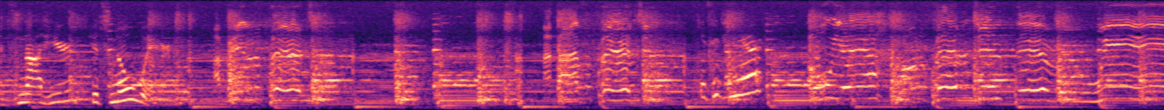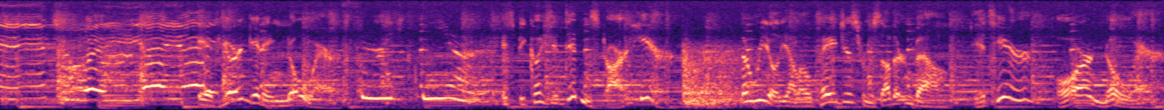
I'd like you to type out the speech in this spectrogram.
It's not here. It's nowhere. Is it here? Oh yeah, If you're getting nowhere, It's here. it's because you didn't start here. The real Yellow Pages from Southern Bell. It's here or nowhere.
